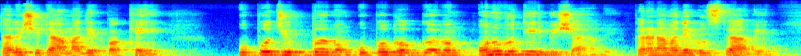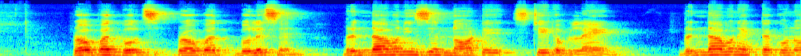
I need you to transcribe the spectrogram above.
তাহলে সেটা আমাদের পক্ষে উপযোগ্য এবং উপভোগ্য এবং অনুভূতির বিষয় হবে। কারণ আমাদের বুঝতে হবে প্রভুপাত বলছে প্রভুপাত বলেছেন, Vrindavan is a not a state of land Vrindavan একটা কোনো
